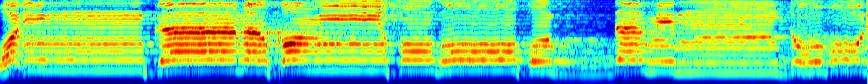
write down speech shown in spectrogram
وإن كان قميصه قد من دبر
